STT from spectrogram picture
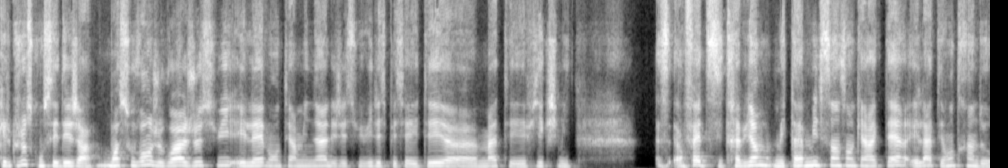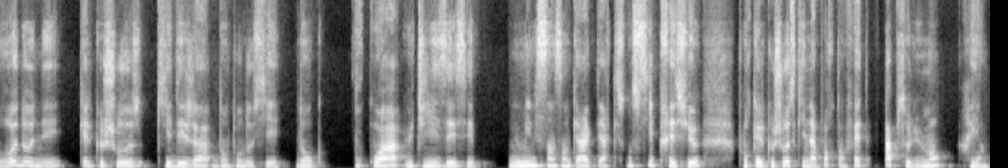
quelque chose qu'on sait déjà. Moi, souvent, je vois, je suis élève en terminale et j'ai suivi les spécialités euh, maths et physique-chimie. En fait, c'est très bien, mais tu as 1500 caractères et là, tu es en train de redonner quelque chose qui est déjà dans ton dossier. Donc, pourquoi utiliser ces 1500 caractères qui sont si précieux pour quelque chose qui n'apporte en fait absolument rien?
